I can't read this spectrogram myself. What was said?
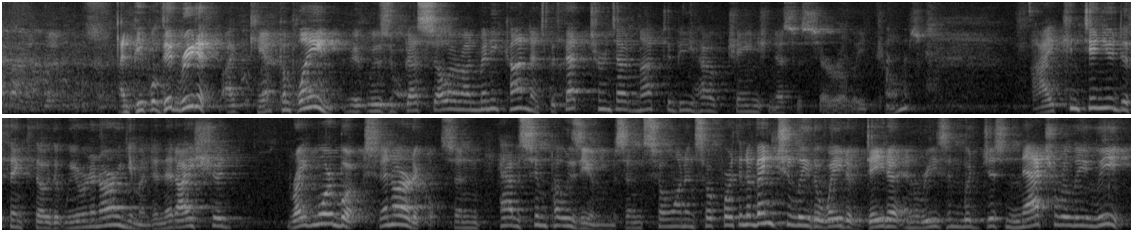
and people did read it. I can't complain. It was a bestseller on many continents, but that turns out not to be how change necessarily comes. I continued to think, though, that we were in an argument and that I should write more books and articles and have symposiums and so on and so forth. And eventually, the weight of data and reason would just naturally lead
